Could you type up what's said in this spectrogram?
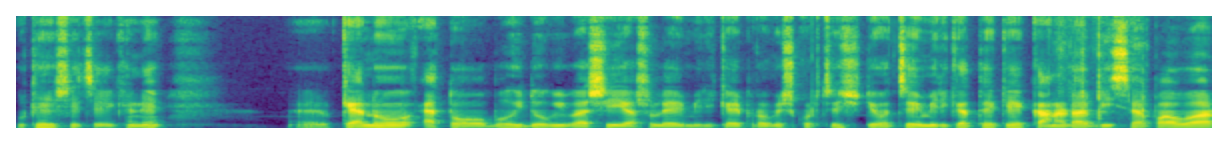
উঠে এসেছে এখানে কেন এত অবৈধ অভিবাসী আসলে আমেরিকায় প্রবেশ করছে, সেটি হচ্ছে আমেরিকা থেকে কানাডা ভিসা পাওয়ার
